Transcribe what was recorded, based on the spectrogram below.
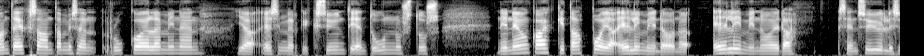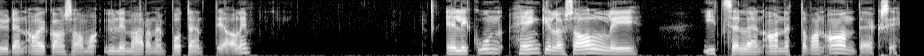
anteeksi antamisen rukoileminen ja esimerkiksi syntien tunnustus, niin ne on kaikki tapoja eliminoida, eliminoida sen syyllisyyden aikaansaama ylimääräinen potentiaali. Eli kun henkilö sallii itselleen annettavan anteeksi,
